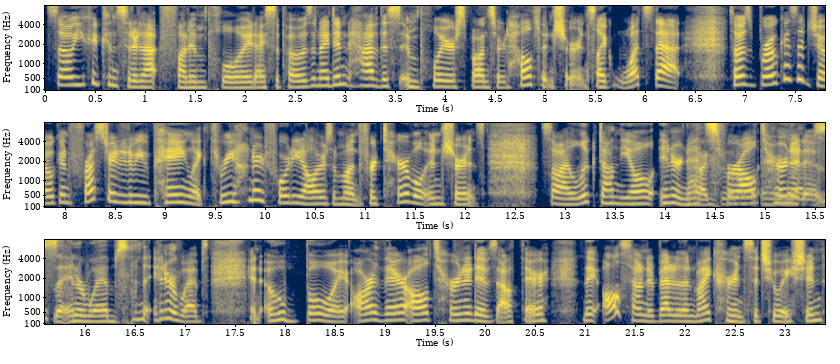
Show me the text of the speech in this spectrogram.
So you could consider that fun employed, I suppose. And I didn't have this employer sponsored health insurance. Like, what's that? So I was broke as a joke and frustrated to be paying like $340 a month for terrible insurance. So I looked on the old internets for alternatives internets, the interwebs. the interwebs. And oh boy, are there alternatives out there. They all sounded better than my current situation.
